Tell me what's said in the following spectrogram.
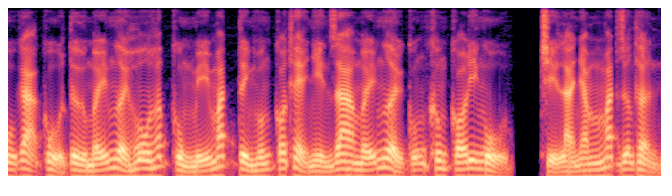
phụ gạ cụ từ mấy người hô hấp cùng mí mắt tình huống có thể nhìn ra mấy người cũng không có đi ngủ, chỉ là nhắm mắt dưỡng thần.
